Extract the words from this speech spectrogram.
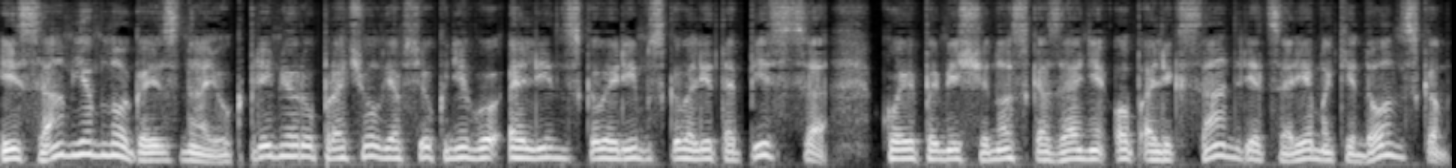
И сам я многое знаю. К примеру, прочел я всю книгу эллинского и римского летописца, кое помещено сказание об Александре, царе Македонском,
